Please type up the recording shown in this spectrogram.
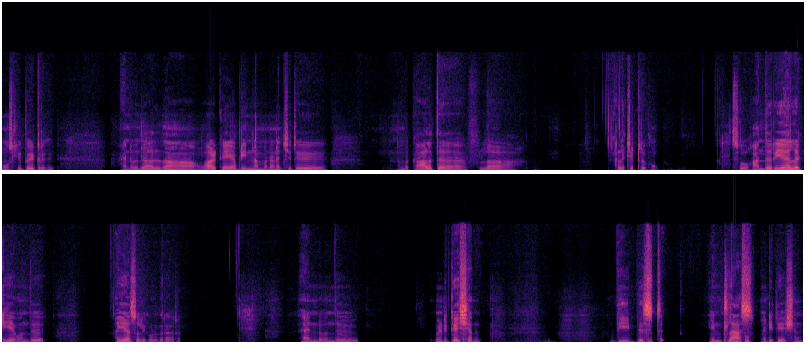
மோஸ்ட்லி போயிட்டுருக்கு. அண்ட் வந்து அதுதான் வாழ்க்கை அப்படின்னு நம்ம நினச்சிட்டு நம்ம காலத்தை ஃபுல்லாக கழிச்சிட்ருக்கோம் ஸோ அந்த ரியாலிட்டியை வந்து ஐயா சொல்லிக் கொடுக்குறாரு அண்ட் வந்து meditation. The best in class meditation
